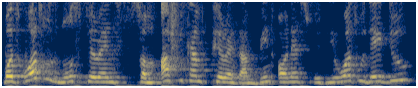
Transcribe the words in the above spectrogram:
But what would most parents, some African parents, I'm being honest with you, what would they do?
